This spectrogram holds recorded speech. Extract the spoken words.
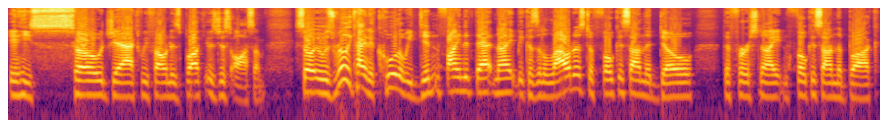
And he's so jacked. We found his buck. It was just awesome. So it was really kind of cool that we didn't find it that night because it allowed us to focus on the doe the first night and focus on the buck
